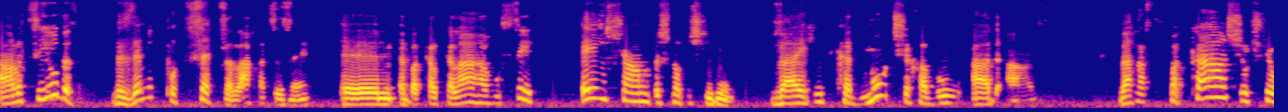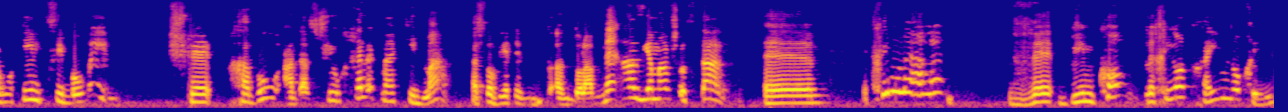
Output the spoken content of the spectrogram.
על הציוד הזה. וזה מתפוצץ, הלחץ הזה, בכלכלה הרוסית אי שם בשנות ה-70. וההתקדמות שחוו עד אז, והאספקה של שירותים ציבוריים שחוו עד אז, שהיו חלק מהקדמה הסובייטית הגדולה, מאז ימיו של סטלין, התחילו להיעלם. ובמקום לחיות חיים נוחים,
